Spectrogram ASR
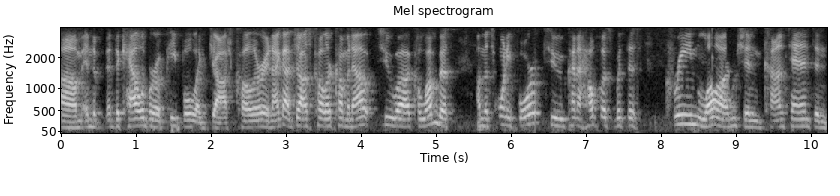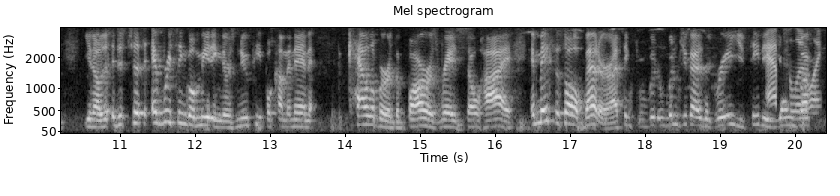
Um, and the, the caliber of people like Josh Culler, and I got Josh Culler coming out to uh, Columbus on the 24th to kind of help us with this cream launch and content. And, you know, it's just every single meeting, there's new people coming in. The caliber, the bar is raised so high. It makes us all better. I think, wouldn't you guys agree? You see these Absolutely. young bucks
